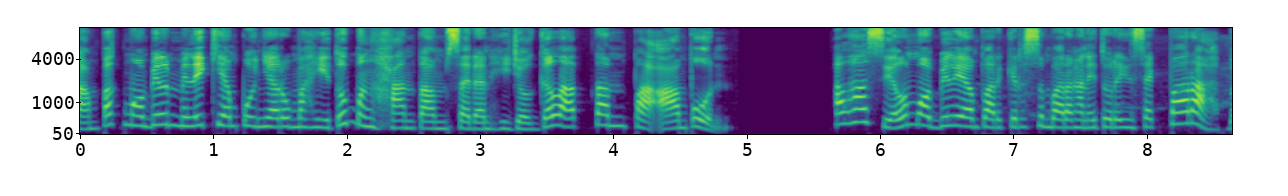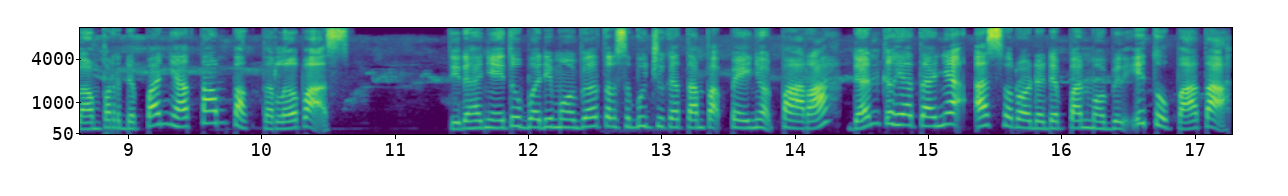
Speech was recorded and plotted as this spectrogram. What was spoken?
Tampak mobil milik yang punya rumah itu menghantam sedan hijau gelap tanpa ampun. Alhasil, mobil yang parkir sembarangan itu ringsek parah, bumper depannya tampak terlepas. Tidak hanya itu, bodi mobil tersebut juga tampak penyot parah dan kelihatannya as roda depan mobil itu patah.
